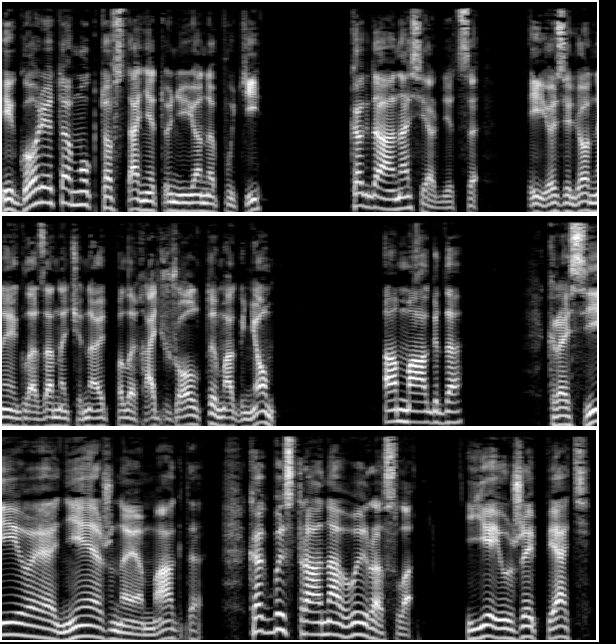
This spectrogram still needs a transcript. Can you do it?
и горе тому, кто встанет у нее на пути». Когда она сердится, ее зеленые глаза начинают полыхать желтым огнем. А Магда? Красивая, нежная Магда. Как быстро она выросла. Ей уже пять.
